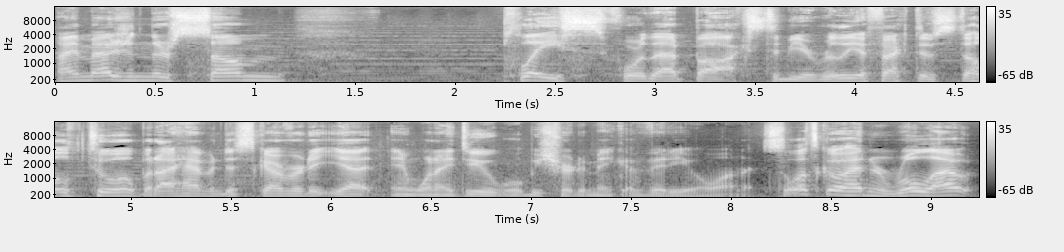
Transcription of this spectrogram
I imagine there's some place for that box to be a really effective stealth tool, but I haven't discovered it yet, and when I do, we'll be sure to make a video on it. So let's go ahead and roll out.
